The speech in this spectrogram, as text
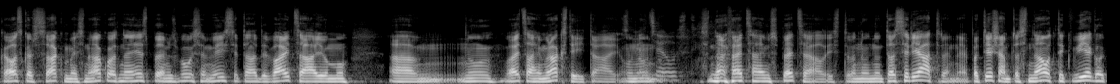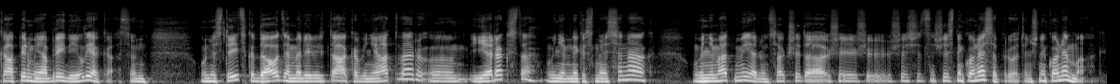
Kā Oskars saka, mēs nākotnē iespējams būsim visi tādi jautājumu um, nu, vecājumu rakstītāju un, un vecājumu speciālistu. Un, un, un tas ir jātrenē. Patiešām tas nav tik viegli, kā pirmajā brīdī liekas. Un, Un es ticu, ka daudziem arī ir tā, ka viņi atver, um, ieraksta, viņam nekas nesanāk, un viņam atmiera un saka, šitā, ši, ši, ši, šis, šis neko nesaprot, viņš neko nemāk.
